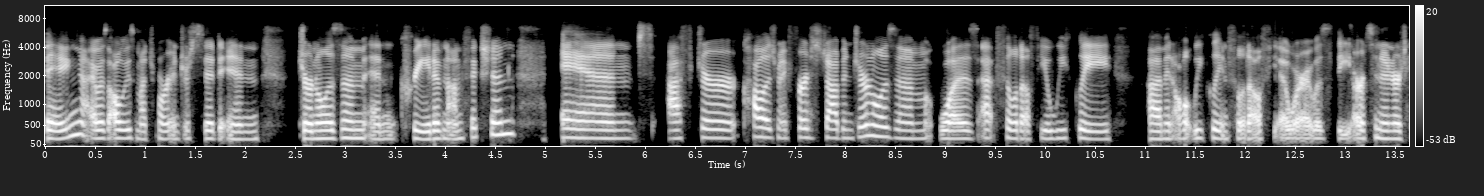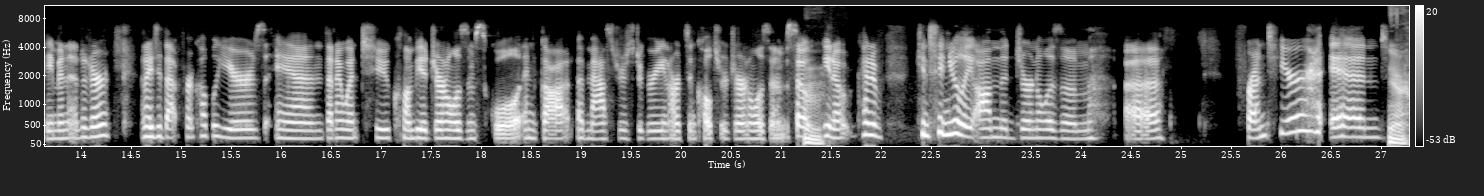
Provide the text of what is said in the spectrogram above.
thing. I was always much more interested in journalism and creative nonfiction. And after college, my first job in journalism was at Philadelphia Weekly, um, an alt weekly in Philadelphia, where I was the arts and entertainment editor. And I did that for a couple years. And then I went to Columbia Journalism School and got a master's degree in arts and culture journalism. So, Hmm. you know, kind of continually on the journalism uh, frontier. And yeah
